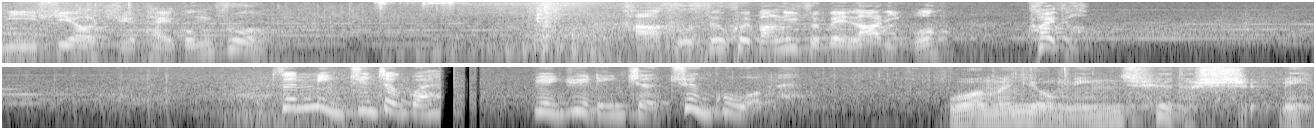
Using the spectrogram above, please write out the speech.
你需要指派工作吗？卡苏斯会帮你准备拉里翁，快走！遵命，军政官。愿御灵者眷顾我们。我们有明确的使命。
